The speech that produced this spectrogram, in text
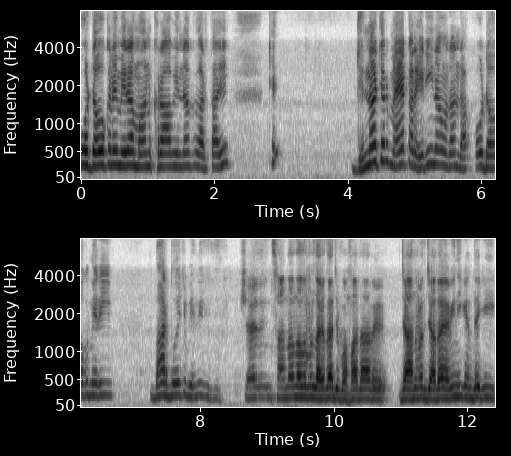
ਉਹ ਡੌਗ ਨੇ ਮੇਰਾ ਮਨ ਖਰਾਬ ਇੰਨਾ ਕੁ ਕਰਤਾ ਸੀ ਕਿ ਜਿੰਨਾ ਚਿਰ ਮੈਂ ਘਰੇ ਨਹੀਂ ਨਾ ਆਉਂਦਾ ਹੁੰਦਾ, ਉਹ ਡੌਗ ਮੇਰੀ ਬਾਹਰ ਬੋਏ 'ਚ ਬਹਿੰਦੀ ਸੀ। ਸ਼ਾਇਦ ਇਨਸਾਨਾਂ ਨਾਲ ਮੈਨੂੰ ਲੱਗਦਾ ਅੱਜ ਵਫਾਦਾਰ ਜਾਨਵਰ ਜ਼ਿਆਦਾ ਐਵੇਂ ਨਹੀਂ ਕਹਿੰਦੇ ਕਿ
